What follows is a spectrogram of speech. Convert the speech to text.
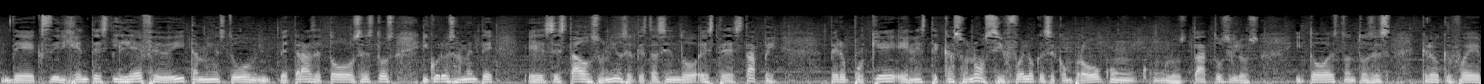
de ex dirigentes y la FBI también estuvo detrás de todos estos. Y curiosamente es Estados Unidos el que está haciendo este destape pero ¿por qué en este caso no? Si fue lo que se comprobó con, los datos y los y todo esto, entonces creo que fue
